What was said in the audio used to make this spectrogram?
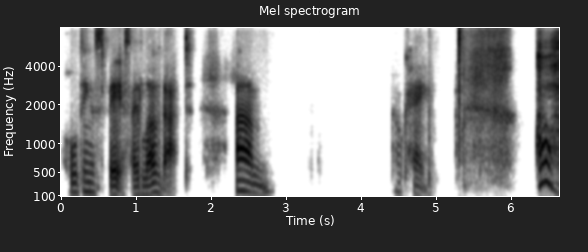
Holding space. I love that. Um okay. Oh,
